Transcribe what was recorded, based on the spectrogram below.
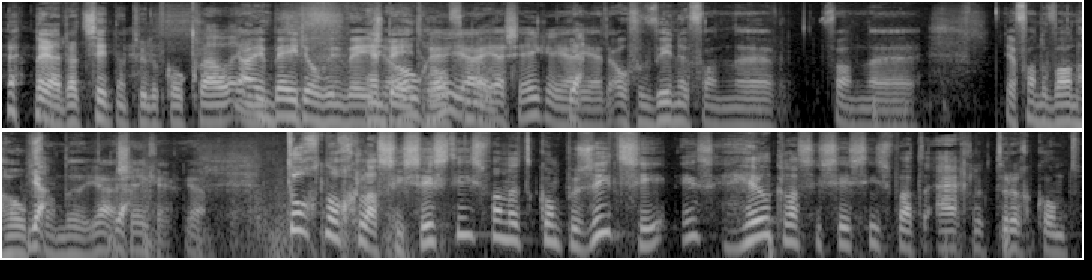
Nou ja, dat zit natuurlijk ook wel Ja, in. in Beethoven in wezen En ook. Hè? Ja, zeker. Ja, het overwinnen van, eh, van, eh, ja, van de wanhoop. Ja. Van de, ja, zeker. Ja. Toch nog klassicistisch, want het compositie is heel klassicistisch, wat eigenlijk terugkomt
